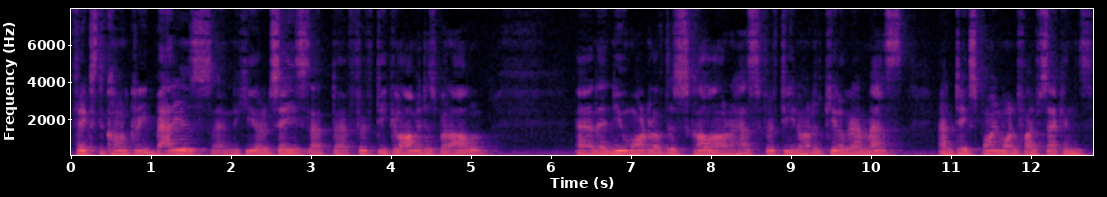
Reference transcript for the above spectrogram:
fixed concrete barriers and here it says that uh, 50 kilometers per hour and a new model of this car has 1500 kilogram mass and takes 0.15 seconds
